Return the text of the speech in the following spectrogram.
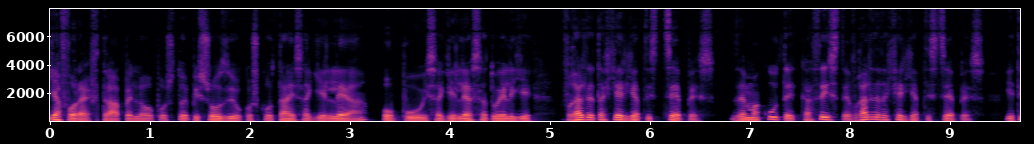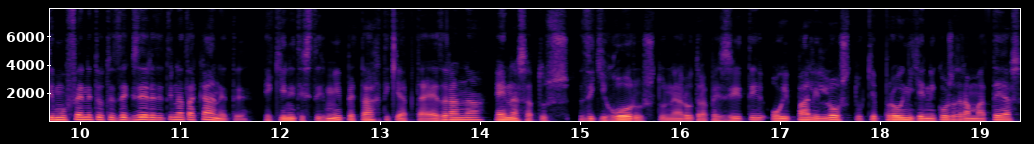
διάφορα ευτράπελα, όπως το επεισόδιο Κοσκοτά Εισαγγελέα, όπου η εισαγγελέα θα του έλεγε Βγάλτε τα χέρια από τις τσέπες. Δεν μ' ακούτε, καθίστε, βγάλτε τα χέρια από τις τσέπες. Γιατί μου φαίνεται ότι δεν ξέρετε τι να τα κάνετε. Εκείνη τη στιγμή πετάχτηκε από τα έδρανα ένας από τους δικηγόρους του νεαρού τραπεζίτη, ο υπάλληλός του και πρώην Γενικός Γραμματέας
